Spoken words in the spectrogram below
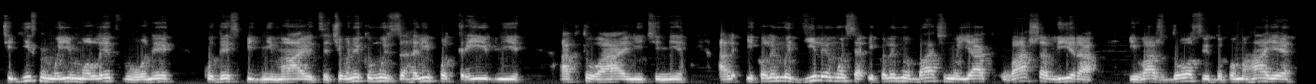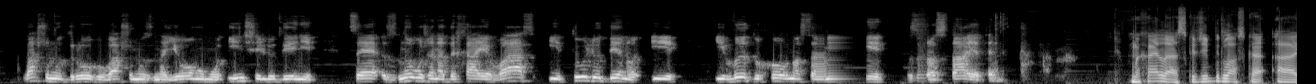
чи дійсно мої молитви вони кудись піднімаються, чи вони комусь взагалі потрібні, актуальні чи ні. Але і коли ми ділимося, і коли ми бачимо, як ваша віра і ваш досвід допомагає вашому другу, вашому знайомому, іншій людині, це знову ж надихає вас і ту людину, і, і ви духовно самі зростаєте. Михайле, скажіть, будь ласка, а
